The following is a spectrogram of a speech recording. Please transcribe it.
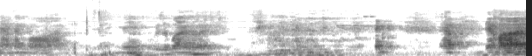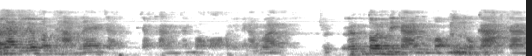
ะครับท่านผอครับไม่ไม่สบายเท่าไหร่นะครับเดี๋ยวขออนุญาตเริ่มคำถามแรกจากจากทางท่านผอเลยนะครับว่า จุดเริ่มต้นในการมองเห็นโอกาสการ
